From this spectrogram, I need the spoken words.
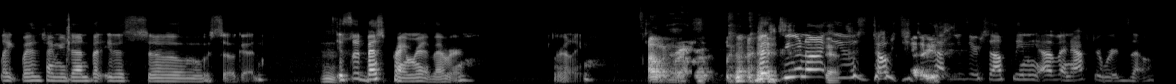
Like by the time you're done, but it is so so good. Mm. It's the best prime rib ever, really. I like brown rib. But do not Yeah. use don't do not use your self cleaning oven afterwards though,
